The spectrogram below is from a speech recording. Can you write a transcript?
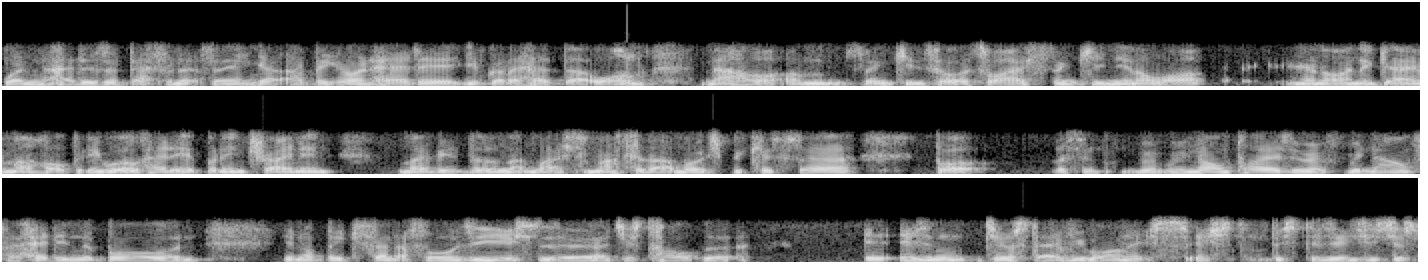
when the head is a definite thing, I'd be going head it. You've got to head that one. Now I'm thinking sort of twice, thinking, you know what, you know, in a game I'm hoping he will head it, but in training maybe it doesn't that much matter that much because, uh, but listen, we- known players who are renowned for heading the ball and, you know, big centre forwards who used to do it. I just hope that it isn't just everyone. It's, it's this disease is just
